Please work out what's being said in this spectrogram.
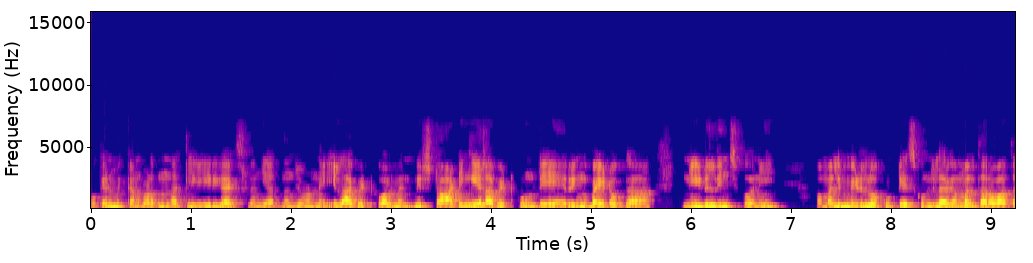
ఓకేనా? మీకు కనపడుతుందా? క్లియర్గా ఎక్స్ప్లెయిన్ చేస్తున్నాను చూడండి. ఇలా పెట్టుకోవాలి. మీరు మీరు స్టార్టింగ్ ఇలా పెట్టుకుంటే రింగ్ బయట ఒక నీడిల్ దించుకొని మళ్ళీ మిడిల్లో కుట్టేసుకునేలాగా మళ్ళీ తర్వాత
